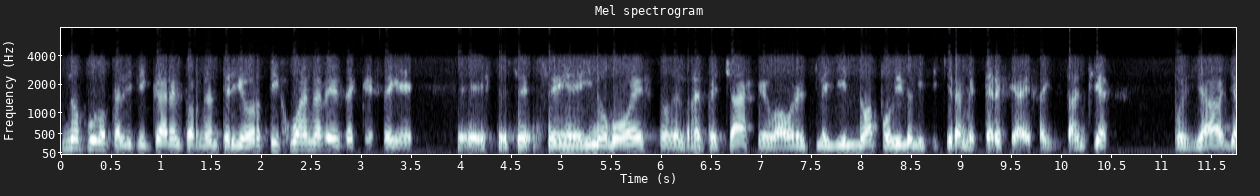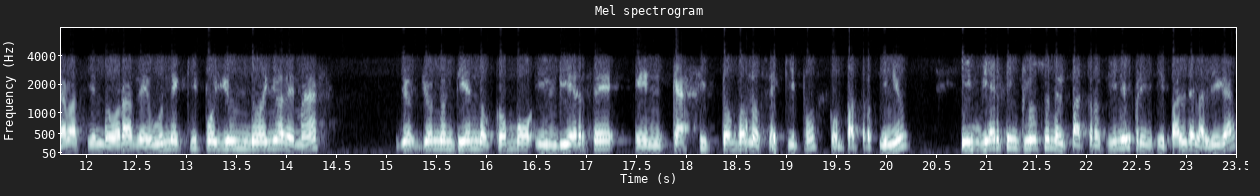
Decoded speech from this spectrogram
no pudo calificar el torneo anterior. Tijuana desde que se este, se, innovó esto del repechaje o ahora el play-in no ha podido ni siquiera meterse a esa instancia, pues ya, ya va siendo hora de un equipo y un dueño además. Yo, yo no entiendo cómo invierte en casi todos los equipos con patrocinio, invierte incluso en el patrocinio principal de la liga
